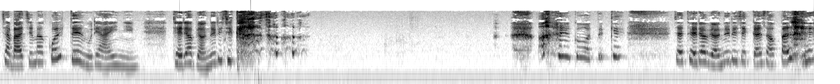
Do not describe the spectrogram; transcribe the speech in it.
자, 마지막 꼴등 우리 아이님. 대려 며느리 집 가서. 아이고, 어떡해. 자, 대려 며느리 집 가서 빨래.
